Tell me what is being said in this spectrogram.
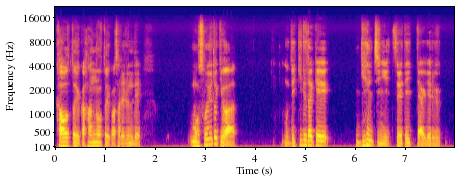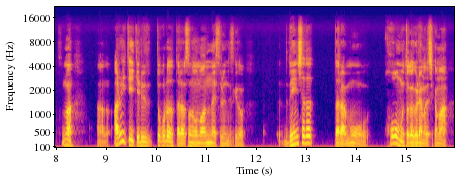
顔というか反応というかされるんで、もうそういう時は、もうできるだけ現地に連れて行ってあげる。まあ、あの、歩いて行けるところだったらそのまま案内するんですけど、電車だったらもう、ホームとかぐらいまでしかまあ、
